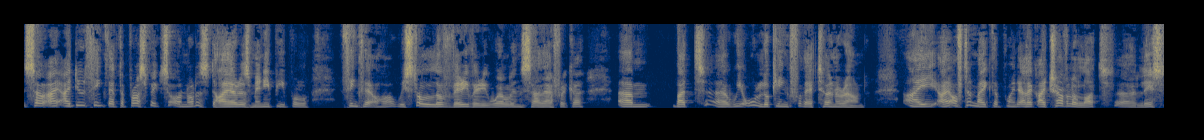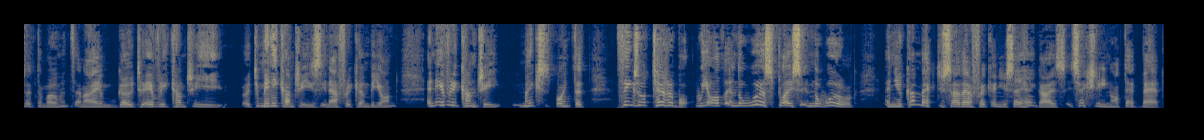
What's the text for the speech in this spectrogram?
so I, I, do think that the prospects are not as dire as many people think they are. We still live very, very well in South Africa. Um, but uh, we're all looking for that turnaround. I, I often make the point, Alec, I travel a lot, uh, less at the moment, and I go to every country, uh, to many countries in Africa and beyond. And every country makes the point that things are terrible. We are in the worst place in the world. And you come back to South Africa and you say, hey guys, it's actually not that bad.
